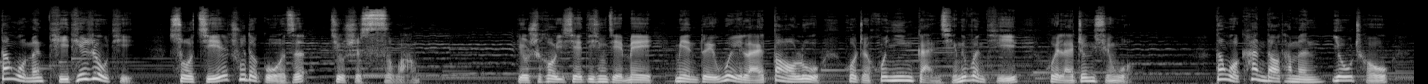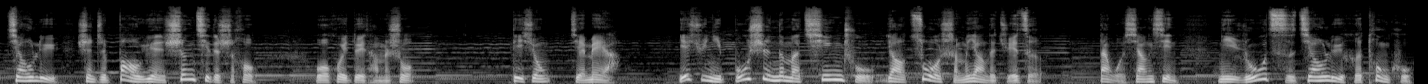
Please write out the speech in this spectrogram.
当我们体贴肉体，所结出的果子就是死亡。有时候，一些弟兄姐妹面对未来道路或者婚姻感情的问题，会来征询我。当我看到他们忧愁、焦虑，甚至抱怨、生气的时候，我会对他们说：“弟兄姐妹啊。”也许你不是那么清楚要做什么样的抉择，但我相信你如此焦虑和痛苦，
